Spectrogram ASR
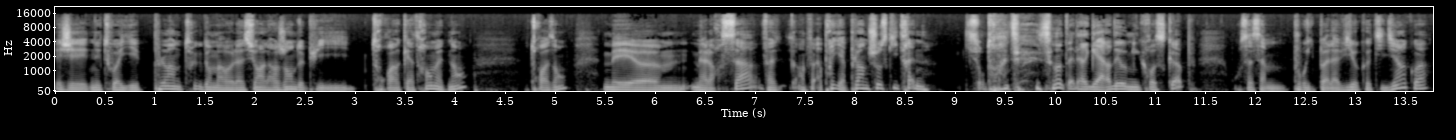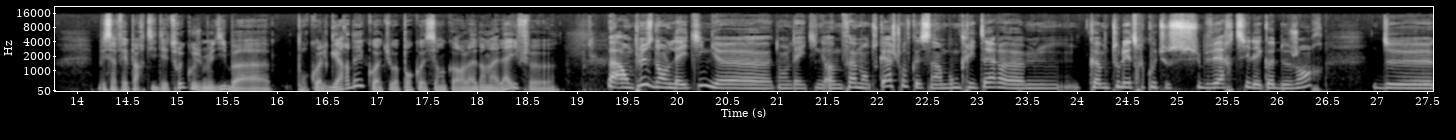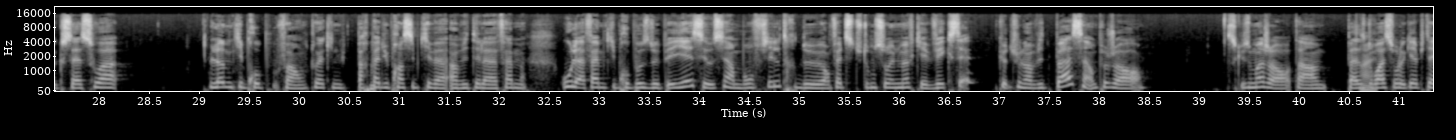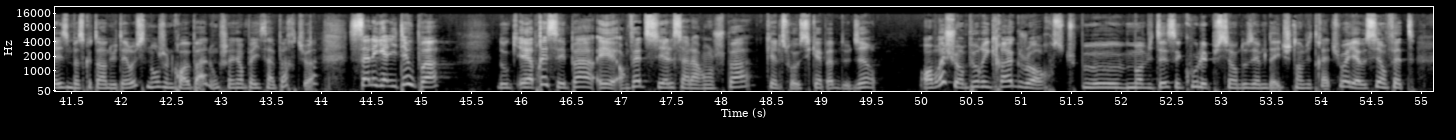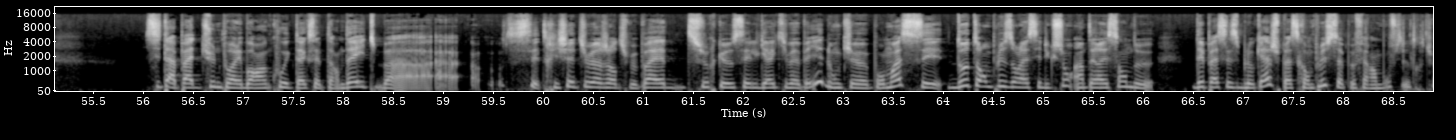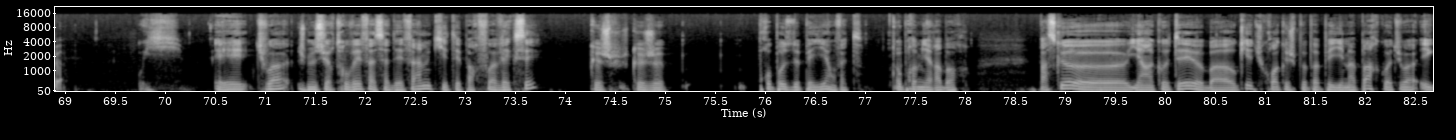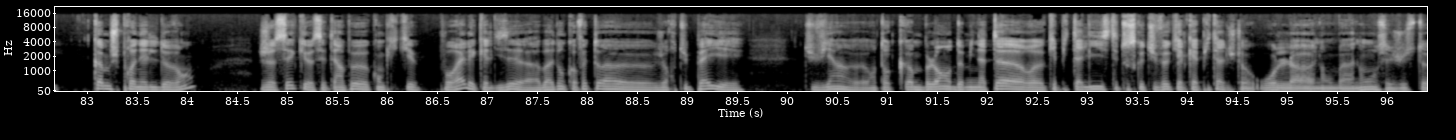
Et j'ai nettoyé plein de trucs dans ma relation à l'argent depuis 3-4 ans maintenant. 3 ans. Mais, euh, mais alors ça, après, il y a plein de choses qui traînent, qui sont trop intéressantes à les regarder au microscope. Bon, ça, ça me pourrit pas la vie au quotidien, quoi. Mais ça fait partie des trucs où je me dis, bah, pourquoi le garder, quoi Tu vois, pourquoi c'est encore là dans ma life euh, Bah, en plus, dans le dating, euh, dans le dating homme-femme, en tout cas, je trouve que c'est un bon critère, euh, comme tous les trucs où tu subvertis les codes de genre, de que ça soit l'homme qui propose, enfin, toi qui ne part pas du principe qu'il va inviter la femme ou la femme qui propose de payer, c'est aussi un bon filtre de, en fait, si tu tombes sur une meuf qui est vexée que tu l'invites pas, c'est un peu genre, excuse-moi, genre, t'as un passe droit sur le capitalisme parce que t'as un utérus, non, je ne crois pas, donc chacun paye sa part, tu vois. C'est ça l'égalité ou pas donc, et après, c'est pas. Et en fait, si elle, ça l'arrange pas, qu'elle soit aussi capable de dire. En vrai, je suis un peu ric-rac, genre, si tu peux m'inviter, c'est cool, et puis si un deuxième date, je t'inviterai, tu vois. Il y a aussi, en fait. Si t'as pas de thune pour aller boire un coup et que t'acceptes un date, bah. C'est tricher, tu vois. Genre, tu peux pas être sûr que c'est le gars qui va payer. Donc, euh, pour moi, c'est d'autant plus dans la séduction intéressant de dépasser ce blocage, parce qu'en plus, ça peut faire un bon filtre, tu vois. Oui. Et tu vois, je me suis retrouvé face à des femmes qui étaient parfois vexées que je, propose de payer en fait au premier abord. Parce que euh, il y a un côté, euh, bah ok, tu crois que je peux pas payer ma part, quoi, tu vois. Et comme je prenais le devant, je sais que c'était un peu compliqué pour elle et qu'elle disait ah bah donc en fait toi, euh, genre tu payes et tu viens euh, en tant qu'homme blanc, dominateur, euh, capitaliste et tout ce que tu veux, quel capital. Je dis oh là non bah non, c'est juste.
